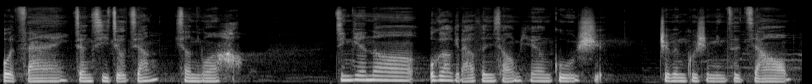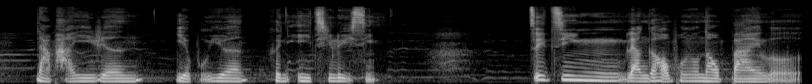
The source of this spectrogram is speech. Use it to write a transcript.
我在江西九江向你问好。今天呢，我要给大家分享一篇故事，这篇故事名字叫《哪怕一人也不愿和你一起旅行》。最近两个好朋友闹掰了，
